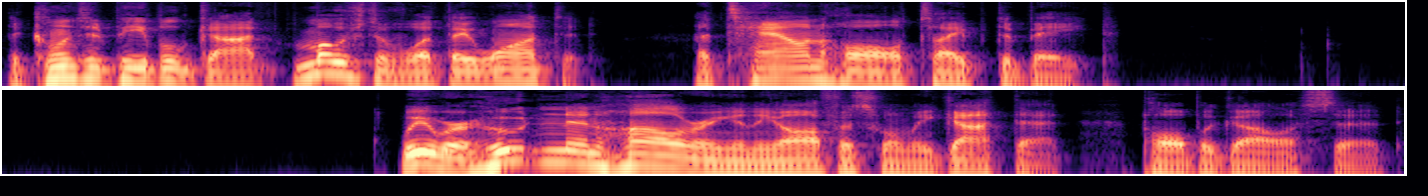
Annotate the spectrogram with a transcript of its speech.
the Clinton people got most of what they wanted a town hall type debate. We were hooting and hollering in the office when we got that, Paul Begala said.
